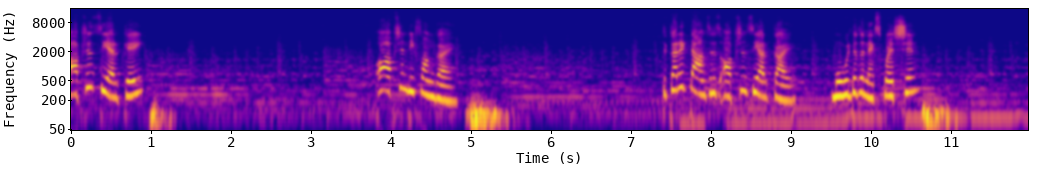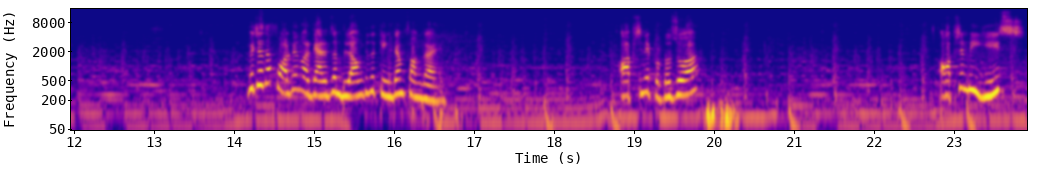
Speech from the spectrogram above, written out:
Option C Archaea. Option D Fungi. The correct answer is option C Archaea. Moving to the next question. Which of the following organisms belong to the kingdom fungi? Option A Protozoa. Option B Yeast.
